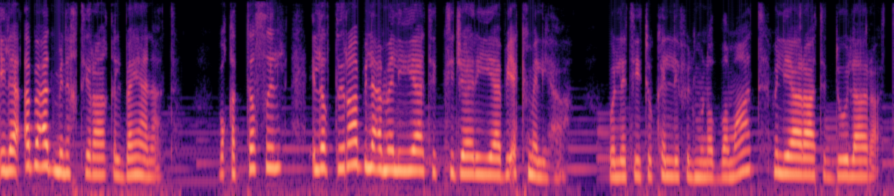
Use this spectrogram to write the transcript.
إلى أبعد من اختراق البيانات. وقد تصل إلى اضطراب العمليات التجارية بأكملها والتي تكلف المنظمات مليارات الدولارات.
